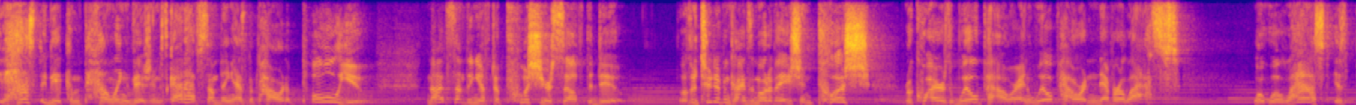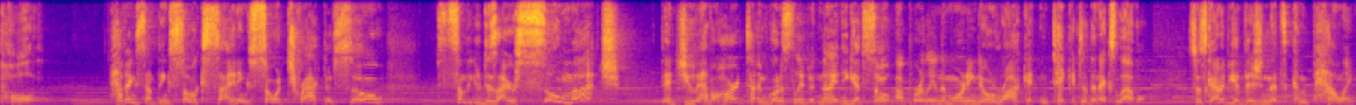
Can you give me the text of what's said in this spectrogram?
It has to be a compelling vision. It's got to have something that has the power to pull you, not something you have to push yourself to do. Those are two different kinds of motivation. Push requires willpower, and willpower never lasts. What will last is pull having something so exciting, so attractive, so something you desire so much that you have a hard time going to sleep at night and you get so up early in the morning to rock it and take it to the next level. So it's got to be a vision that's compelling,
